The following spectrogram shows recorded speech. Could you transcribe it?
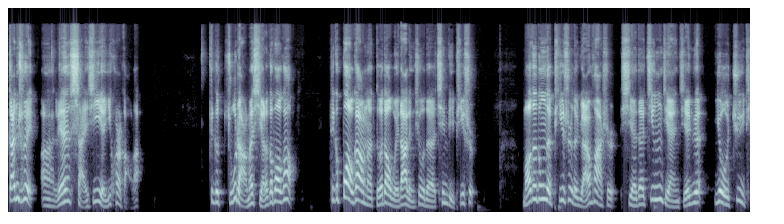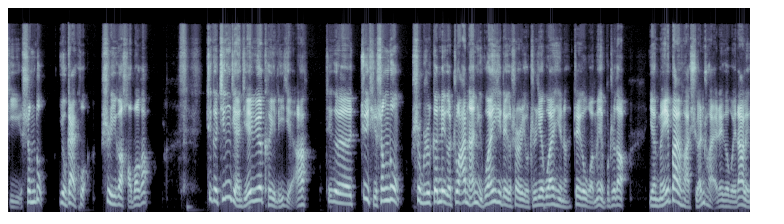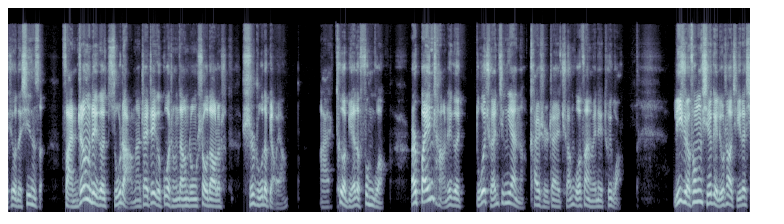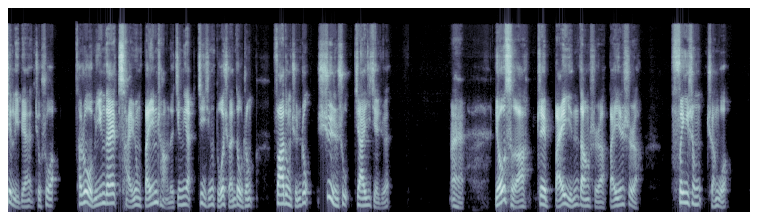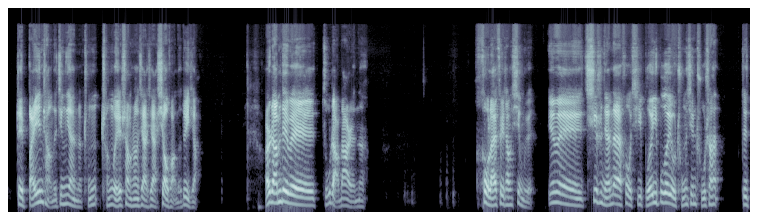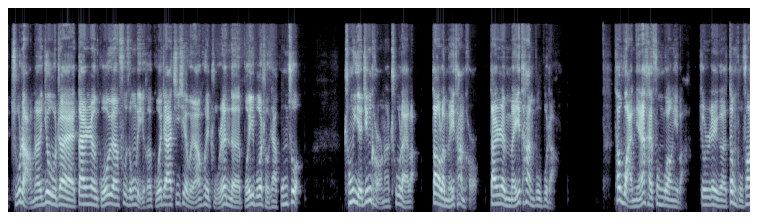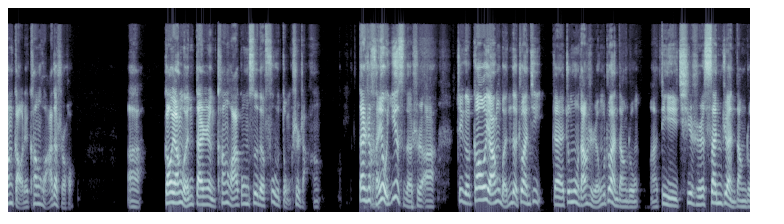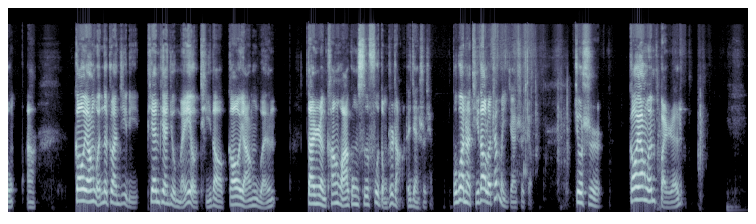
干脆啊连陕西也一块搞了。这个组长呢写了个报告，这个报告呢得到伟大领袖的亲笔批示。毛泽东的批示的原话是写的精简节约，又具体生动，又概括，是一个好报告。这个精简节约可以理解啊。这个具体生动是不是跟这个抓男女关系这个事儿有直接关系呢？这个我们也不知道，也没办法旋揣这个伟大领袖的心思。反正这个组长呢，在这个过程当中受到了十足的表扬，哎，特别的风光。而白银厂这个夺权经验呢，开始在全国范围内推广。李雪峰写给刘少奇的信里边就说：“他说我们应该采用白银厂的经验进行夺权斗争，发动群众，迅速加以解决。”哎，由此啊，这白银当时啊，白银市啊，飞升全国。这白银厂的经验呢，成成为上上下下效仿的对象。而咱们这位组长大人呢？后来非常幸运，因为七十年代后期，薄一波又重新出山，这组长呢又在担任国务院副总理和国家机械委员会主任的薄一波手下工作，从冶金口呢出来了，到了煤炭口担任煤炭部部长。他晚年还风光一把，就是这个邓朴方搞这康华的时候，啊，高阳文担任康华公司的副董事长。但是很有意思的是啊。这个高阳文的传记在《中共党史人物传》当中啊，第七十三卷当中啊，高阳文的传记里偏偏就没有提到高阳文担任康华公司副董事长这件事情。不过呢，提到了这么一件事情，就是高阳文本人，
